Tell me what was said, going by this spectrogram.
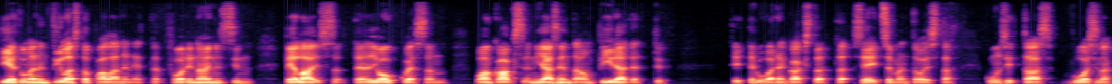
tietynlainen tilastopalanen, että 49ersin pelaajissa tai joukkueessa on vain kaksi jäsentä on pidätetty sitten vuoden 2017, kun sitten taas vuosina 2012-2016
